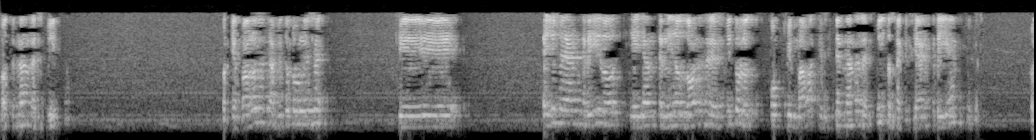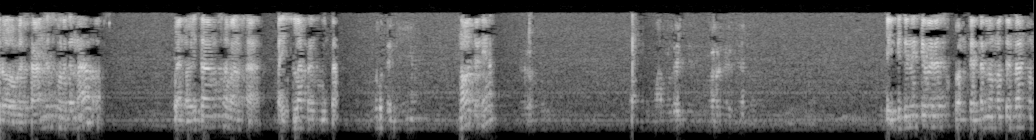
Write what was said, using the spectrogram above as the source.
no tenían el Espíritu. Porque Pablo en el capítulo 1 dice que ellos habían creído y ellos han tenido dones del Espíritu, los confirmaba que sí tenían el Espíritu, o sea, que sí eran creyentes, pero estaban desordenados. Bueno, ahorita vamos a avanzar. Ahí está la pregunta. No lo tenía, ¿No lo tenían? pues. ¿Y qué tiene que ver eso con tenerlo o no tenerlo?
